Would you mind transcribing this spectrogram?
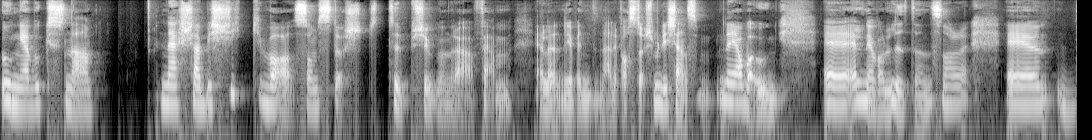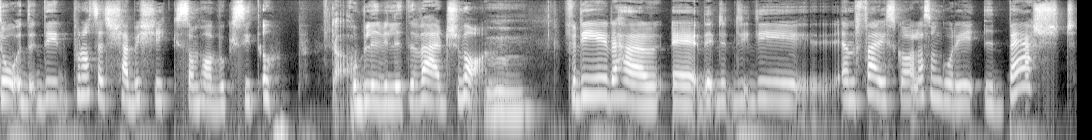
unga vuxna när Shabby Chic var som störst, typ 2005, eller jag vet inte när det var störst, men det känns som när jag var ung, eh, eller när jag var liten snarare. Eh, då, det är på något sätt Shabby Chic som har vuxit upp och blivit lite världsvan. För det är det här, eh, det, det, det, det är en färgskala som går i, i beige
